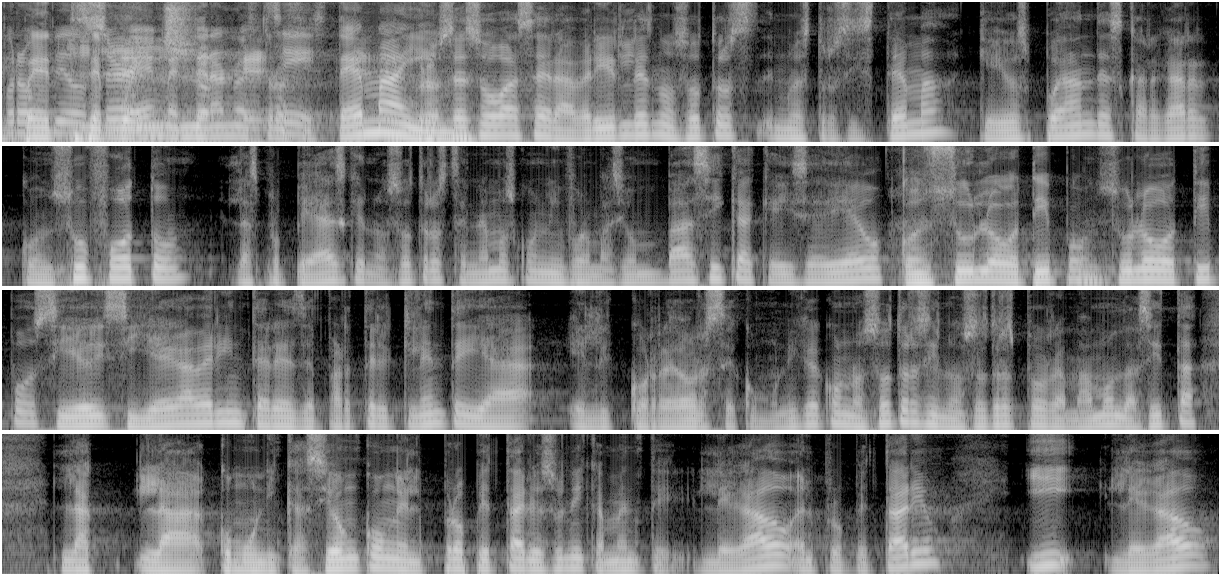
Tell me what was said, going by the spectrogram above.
propio Se pueden meter a nuestro sistema. El proceso va a ser abrirles nosotros nuestro sistema, que ellos puedan descargar con su foto las propiedades que nosotros tenemos con la información básica que dice Diego. Con su logotipo. Con su logotipo. Si, si llega a haber interés de parte del cliente, ya el corredor se comunica con nosotros y nosotros programamos la cita. La, la comunicación con el propietario es únicamente legado el propietario y legado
